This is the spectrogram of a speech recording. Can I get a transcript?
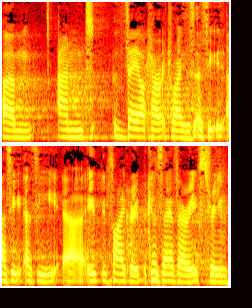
Um, and they are characterised as the, as the, as the uh, entire group because they are very extreme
